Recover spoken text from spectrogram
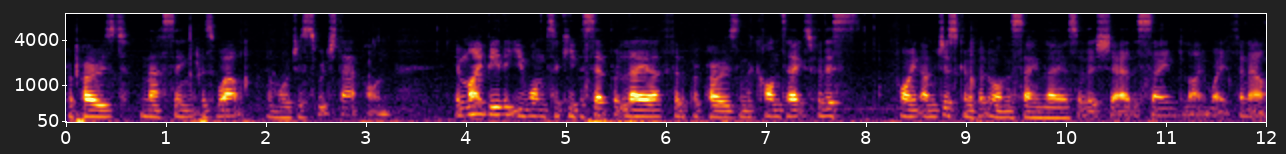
proposed massing as well and we'll just switch that on. It might be that you want to keep a separate layer for the proposed and the context. For this point I'm just going to put them on the same layer so they share the same line weight for now.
